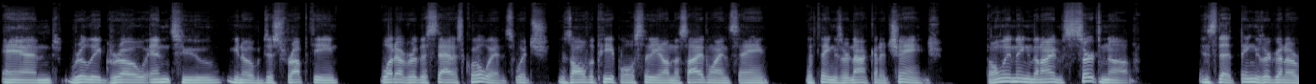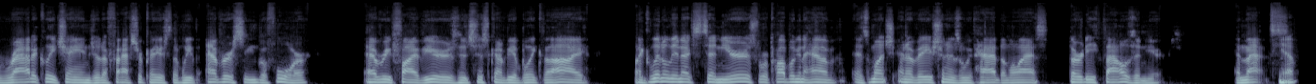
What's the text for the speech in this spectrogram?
and really grow into, you know, disrupting whatever the status quo is, which is all the people sitting on the sidelines saying that things are not going to change. The only thing that I'm certain of is that things are going to radically change at a faster pace than we've ever seen before. Every five years, it's just going to be a blink of the eye. Like literally, next 10 years, we're probably going to have as much innovation as we've had in the last 30,000 years. And that's yep.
